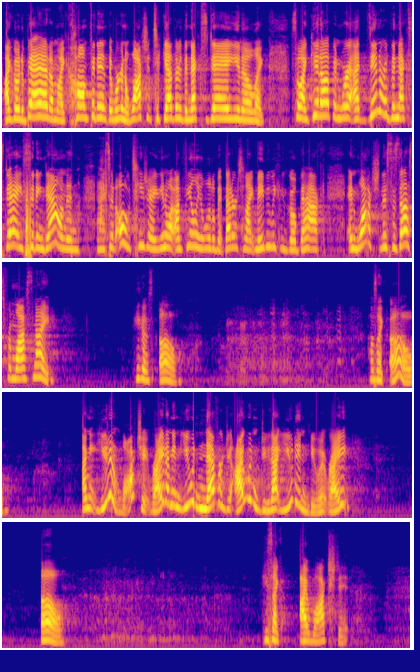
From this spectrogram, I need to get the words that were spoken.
I go to bed, I'm like confident that we're gonna watch it together the next day, you know, like. So I get up and we're at dinner the next day sitting down, and, and I said, Oh, TJ, you know what? I'm feeling a little bit better tonight. Maybe we can go back and watch This Is Us from last night. He goes, Oh. I was like, Oh. I mean, you didn't watch it, right? I mean, you would never do, I wouldn't do that. You didn't do it, right? Oh. He's like, I watched it.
